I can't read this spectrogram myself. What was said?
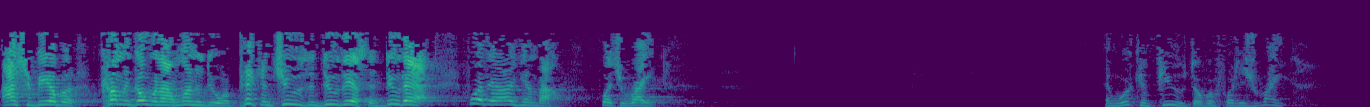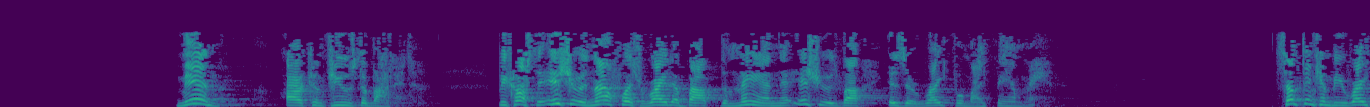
I should be able to come and go when I want to do, or pick and choose and do this and do that. What are they arguing about? What's right? And we're confused over what is right. Men are confused about it. Because the issue is not what's right about the man, the issue is about is it right for my family? Something can be right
